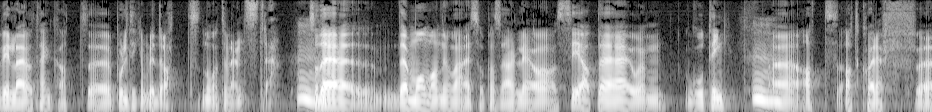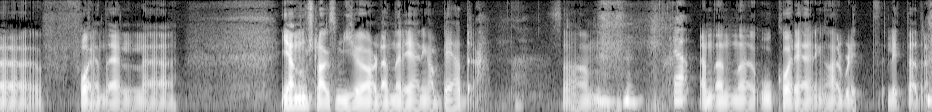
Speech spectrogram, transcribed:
vil jeg jo tenke at politikken blir dratt noe til venstre. Mm. Så det, det, må man jo være såpass ærlig og si at det er jo en god ting. Mm. at, at, KrF får en del gjennomslag som gjør denne regjeringa bedre. Så ja. enn en OK-regjering har blitt litt bedre,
